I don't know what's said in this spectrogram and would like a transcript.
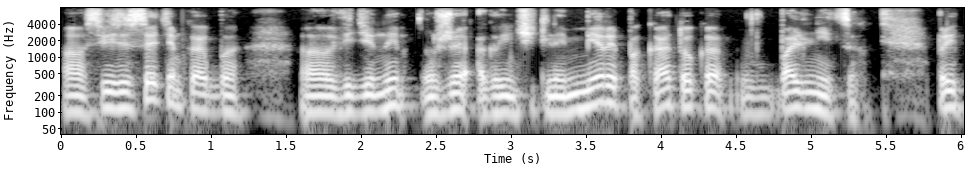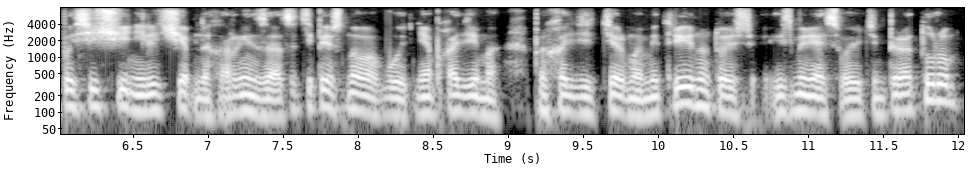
а, в связи с этим как бы а, введены уже ограничительные меры, пока только в больницах. При посещении лечебных организаций теперь снова будет необходимо проходить термометрию, ну, то есть измерять свою температуру.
